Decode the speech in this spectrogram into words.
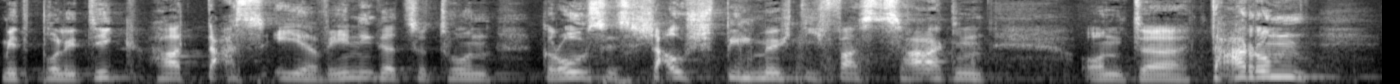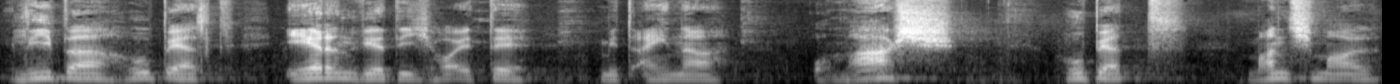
Mit Politik hat das eher weniger zu tun. Großes Schauspiel möchte ich fast sagen. Und äh, darum, lieber Hubert, ehren wir dich heute mit einer Hommage. Hubert, manchmal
